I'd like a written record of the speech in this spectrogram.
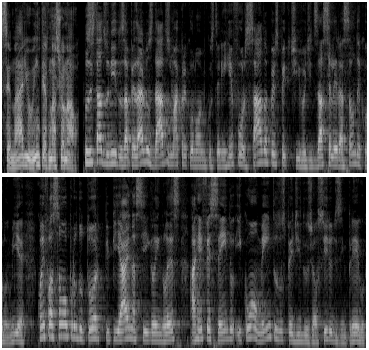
Cenário internacional. Nos Estados Unidos, apesar dos dados macroeconômicos terem reforçado a perspectiva de desaceleração da economia, com a inflação ao produtor, PPI na sigla em inglês, arrefecendo e com aumentos dos pedidos de auxílio-desemprego,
